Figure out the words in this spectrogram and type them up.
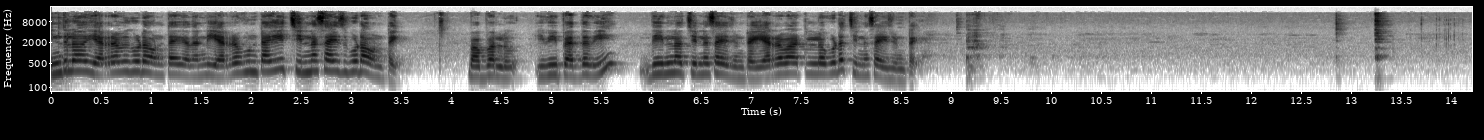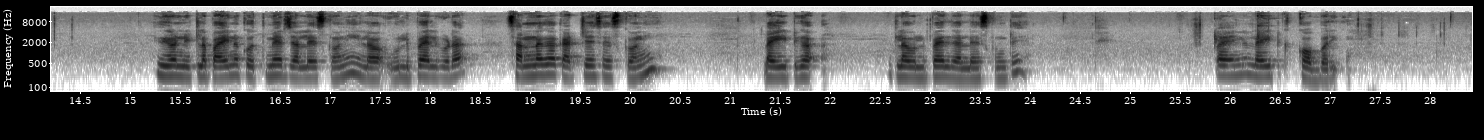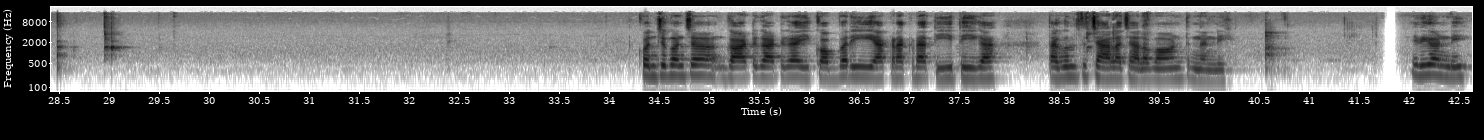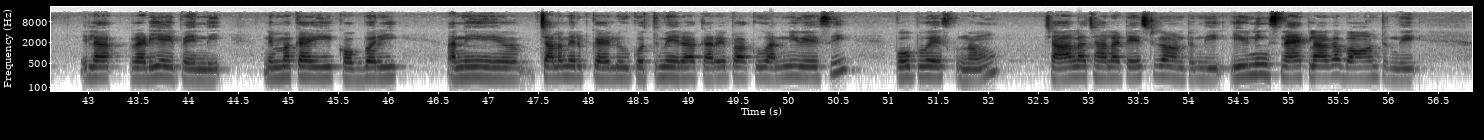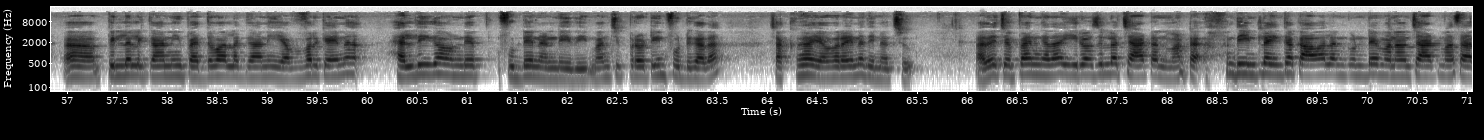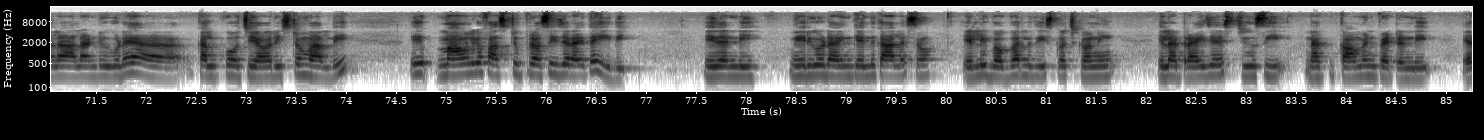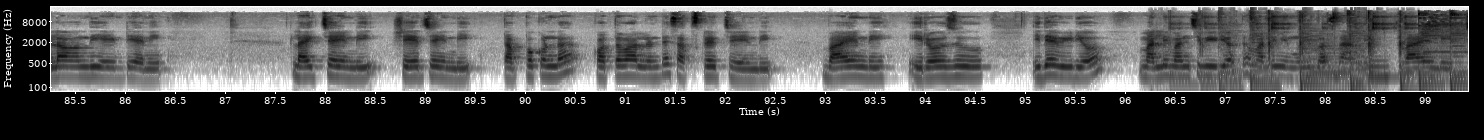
ఇందులో ఎర్రవి కూడా ఉంటాయి కదండి. ఎర్రవి ఉంటాయి చిన్న సైజు కూడా ఉంటాయి బొబ్బర్లు. ఇవి పెద్దవి దీనిలో చిన్న సైజు ఉంటాయి. ఎర్ర వాటిల్లో కూడా చిన్న సైజు ఉంటాయి. ఇదిగోండి ఇట్లా పైన కొత్తిమీర చల్లేసుకొని ఇలా ఉల్లిపాయలు కూడా సన్నగా కట్ చేసేసుకొని లైట్గా ఇట్లా ఉల్లిపాయలు చల్లేసుకుంటే పైన లైట్ కొబ్బరి. కొంచెం కొంచెం ఘాటు ఘాటుగా ఈ కొబ్బరి అక్కడక్కడ తీ తీగా తగులుతూ చాలా చాలా బాగుంటుందండి. ఇదిగోండి ఇలా రెడీ అయిపోయింది. నిమ్మకాయ కొబ్బరి అన్నీ చల్లమిరపకాయలు కొత్తిమీర కరివేపాకు అన్నీ వేసి పోపు వేసుకున్నాము. చాలా చాలా టేస్ట్గా ఉంటుంది. ఈవినింగ్ స్నాక్ లాగా బాగుంటుంది. పిల్లలకి కానీ పెద్దవాళ్ళకి కానీ ఎవరికైనా హెల్తీగా ఉండే ఫుడ్డేనండి ఇది. మంచి ప్రోటీన్ ఫుడ్ కదా. చక్కగా ఎవరైనా తినచ్చు. అదే చెప్పాను కదా ఈ రోజుల్లో చాట్ అన్నమాట. దీంట్లో ఇంకా కావాలనుకుంటే మనం చాట్ మసాలా అలాంటివి కూడా కలుపుకోవచ్చు. ఎవరి ఇష్టం వాళ్ళది. ఇది మామూలుగా ఫస్ట్ ప్రొసీజర్ అయితే ఇది. ఇదండి. మీరు కూడా ఇంకెందుకు ఆలస్యం? వెళ్ళి బొబ్బర్లు తీసుకొచ్చుకొని ఇలా ట్రై చేసి చూసి నాకు కామెంట్ పెట్టండి. ఎలా ఉంది ఏంటి అని. లైక్ చేయండి షేర్ చేయండి. తప్పకుండా కొత్త వాళ్ళు ఉంటే సబ్స్క్రైబ్ చేయండి. బాయ్ అండి. ఈరోజు ఇదే వీడియో. మళ్ళీ మంచి వీడియోతో మళ్ళీ మీ ముందుకు వస్తాను అండి. బాయ్ అండి.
